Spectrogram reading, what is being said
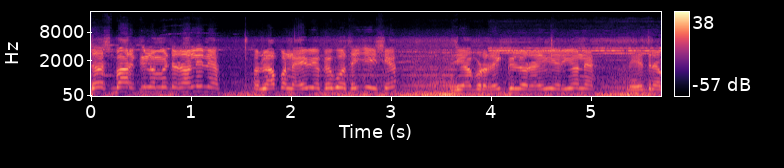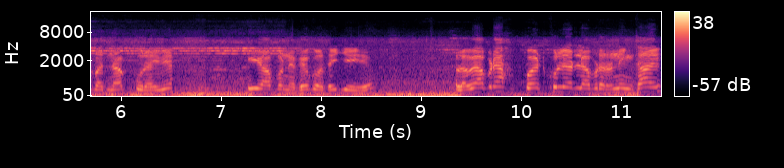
દસ બાર કિલોમીટર હાલીને એટલે આપણને હાઈવે ભેગો થઈ જાય છે. જે આપણો રેગ્યુલર હાઈવે રહ્યો ને હૈદરાબાદ નાગપુર હાઈવે, એ આપણને ભેગો થઈ જાય છે. એટલે હવે આપણે પોઈન્ટ ખુલે એટલે આપણે રનિંગ થાય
